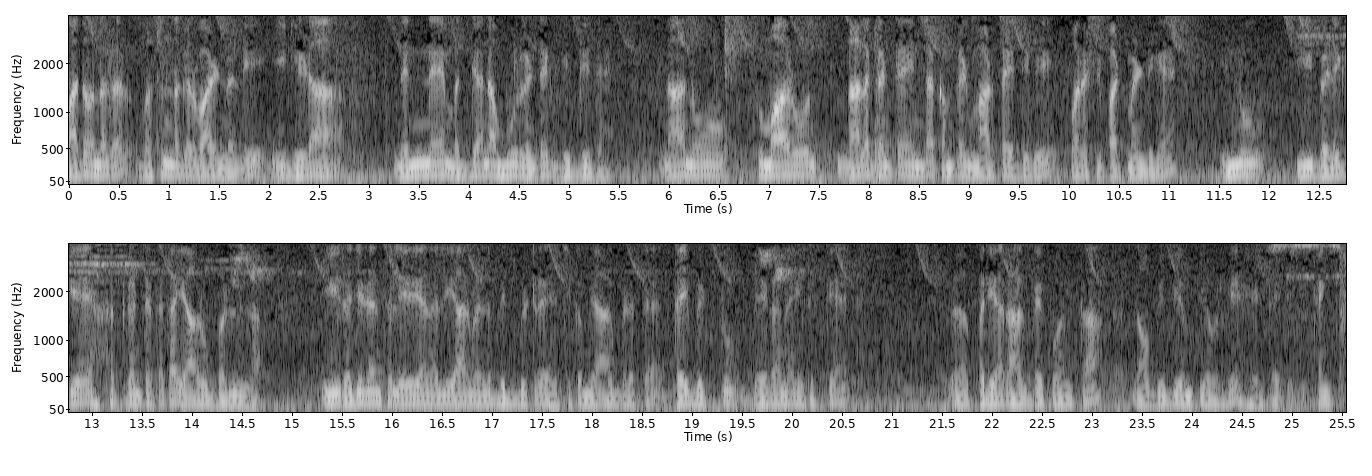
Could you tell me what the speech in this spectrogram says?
ಮಾಧವ್ ನಗರ್ ವಸಂತ ನಗರ್ ವಾರ್ಡ್ನಲ್ಲಿ ಈ ಗಿಡ ನಿನ್ನೆ ಮಧ್ಯಾಹ್ನ ಮೂರು ಗಂಟೆಗೆ ಬಿದ್ದಿದೆ. ನಾನು ಸುಮಾರು ನಾಲ್ಕು ಗಂಟೆಯಿಂದ ಕಂಪ್ಲೇಂಟ್ ಮಾಡ್ತಾ ಇದ್ದೀವಿ ಫಾರೆಸ್ಟ್ ಡಿಪಾರ್ಟ್ಮೆಂಟ್ಗೆ. ಇನ್ನೂ ಈ ಬೆಳಗ್ಗೆ ಹತ್ತು ಗಂಟೆ ತನಕ ಯಾರೂ ಬರಲಿಲ್ಲ. ಈ ರೆಸಿಡೆನ್ಸಿಯಲ್ ಏರಿಯಾನಲ್ಲಿ ಯಾರ ಮೇಲೆ ಬಿದ್ದುಬಿಟ್ರೆ ಹೆಚ್ಚು ಕಮ್ಮಿ ಆಗಿಬಿಡುತ್ತೆ. ದಯವಿಟ್ಟು ಬೇಗನೆ ಇದಕ್ಕೆ ಪರಿಹಾರ ಆಗಬೇಕು ಅಂತ ನಾವು ಬಿ ಬಿ ಎಂ ಪಿ ಅವ್ರಿಗೆ ಹೇಳ್ತಾ ಇದ್ದೀವಿ. ಥ್ಯಾಂಕ್ ಯು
